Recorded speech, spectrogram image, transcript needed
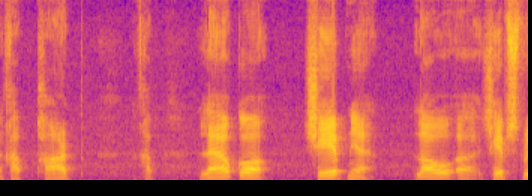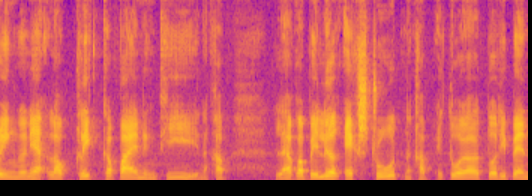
นะครับ part นะครับ แล้วก็ shape เนี่ย เราเอ่อ shape string ตัวเนี้ยเราคลิกเข้าไป1ทีนะครับ แล้วก็ไปเลือก extrude นะครับไอตัวตัวที่เป็น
